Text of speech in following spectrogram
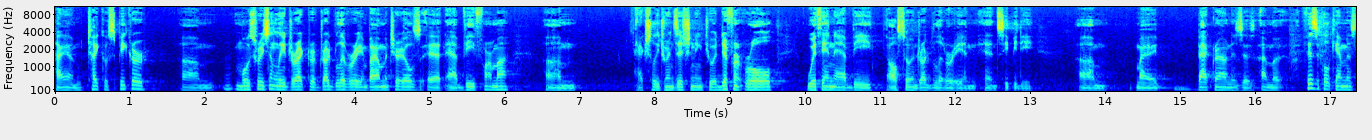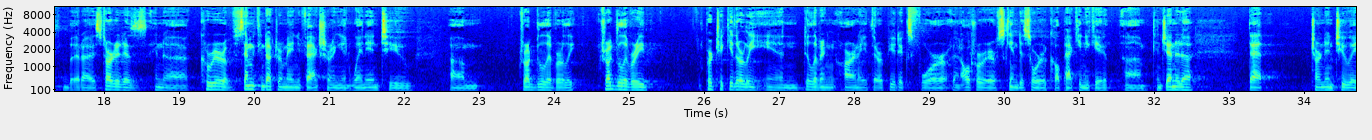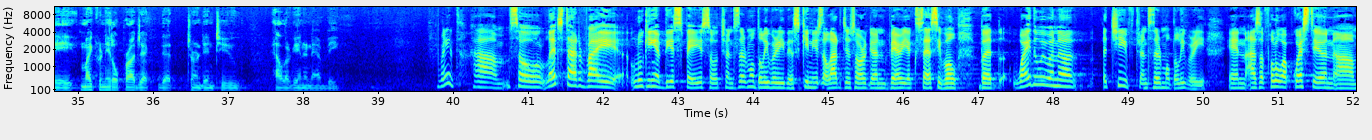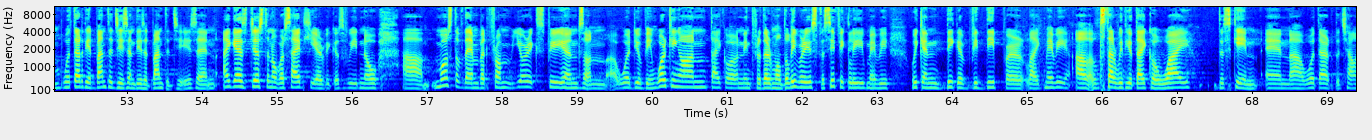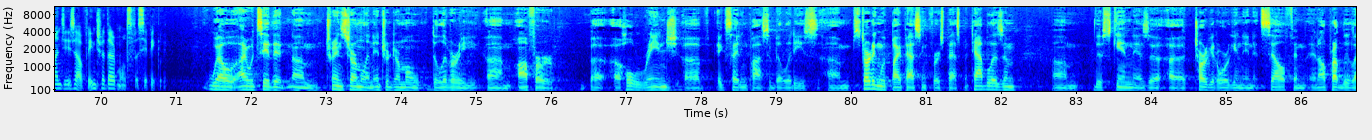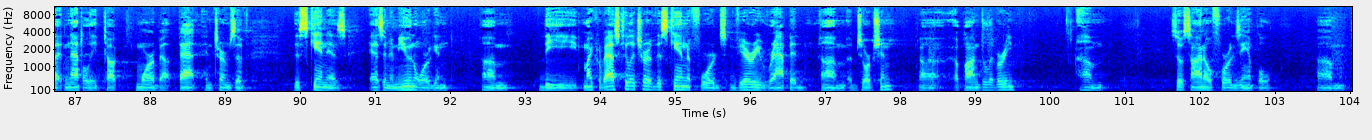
Hi, I'm Tycho Speaker, um, most recently Director of Drug Delivery and Biomaterials at AbbVie Pharma. Um, actually transitioning to a different role within AbbVie, also in drug delivery and, and CPD. Um, my background is as I'm a physical chemist, but I started as in a career of semiconductor manufacturing and went into um, drug delivery, drug delivery, particularly in delivering RNA therapeutics for an ultra rare skin disorder called pachyonychia um, congenita, that turned into a microneedle project that turned into Allergan and AbbVie. Great. Um, so let's start by looking at this space. So transdermal delivery, the skin is the largest organ, very accessible. But why do we want to achieve transdermal delivery? And as a follow-up question, um, what are the advantages and disadvantages? And I guess just an oversight here because we know um, most of them, but from your experience on uh, what you've been working on, Tycho, on intradermal delivery specifically, maybe we can dig a bit deeper. Like maybe I'll start with you, Tycho. Why the skin, and uh, what are the challenges of intradermal specifically? Well, I would say that um, transdermal and intradermal delivery um, offer a, whole range of exciting possibilities, um, starting with bypassing first pass metabolism, um, the skin as a, target organ in itself, and, I'll probably let Natalie talk more about that in terms of the skin as, as an immune organ. Um, the microvasculature of the skin affords very rapid absorption uh, upon delivery. Zosano, for example,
